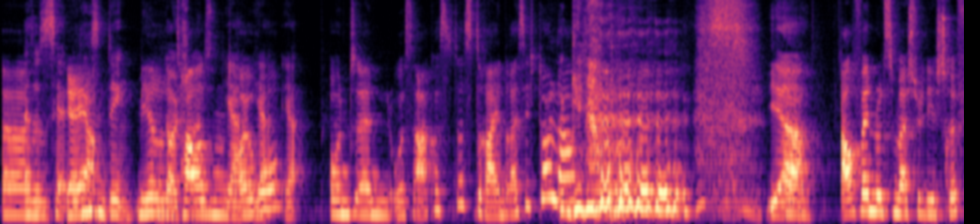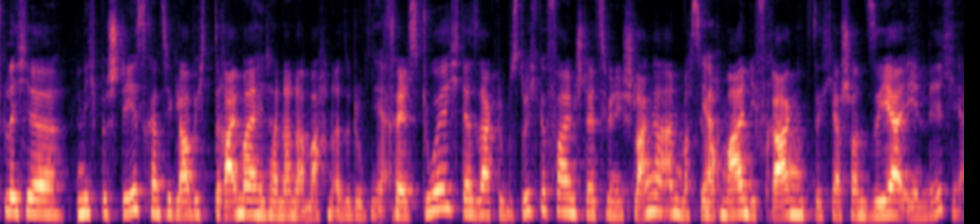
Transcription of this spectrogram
also es ist ja ein Ja, ja. Riesending. in Mehrere tausend ja, Euro. Ja, ja. Und in den USA kostet es 33 Dollar. Genau. ja. Ja. Auch wenn du zum Beispiel die schriftliche nicht bestehst, kannst du die, glaube ich, dreimal hintereinander machen. Also du Ja. fällst durch, der sagt, du bist durchgefallen, du stellst dir die Schlange an, machst dir Ja. nochmal. Die fragen sich ja schon sehr ähnlich. ja.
